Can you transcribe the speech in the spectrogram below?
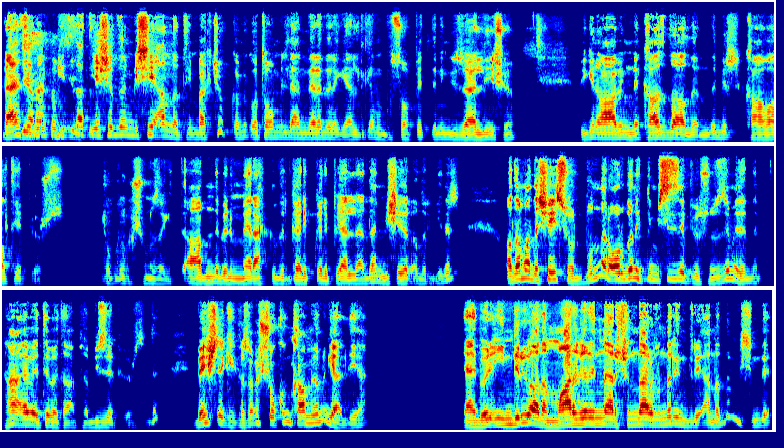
Ben sana bizzat görüyorsun. yaşadığım bir şey anlatayım. Bak çok komik. Otomobilden nerelere geldik ama bu sohbetlerin güzelliği şu. Bir gün abimle Kaz Dağları'nda bir kahvaltı yapıyoruz. Çok da hoşumuza gitti. Abim de benim meraklıdır. Garip garip yerlerden bir şeyler alır gelir. Adama da şey sordu. Bunlar organik değil mi? Siz yapıyorsunuz değil mi dedim. Ha evet evet abi biz yapıyoruz dedi. Beş dakika sonra şokun kamyonu geldi ya. Yani böyle indiriyor adam. Margarinler şunlar bunlar indiriyor. Anladın mı? Şimdi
